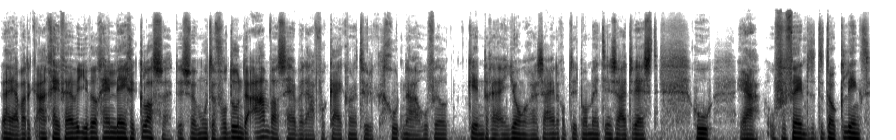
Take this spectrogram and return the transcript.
nou ja, wat ik aangeef, hè, je wil geen lege klassen. Dus we moeten voldoende aanwas hebben. Daarvoor kijken we natuurlijk goed naar hoeveel kinderen en jongeren zijn er op dit moment in Zuidwest. Hoe, ja, hoe vervelend het ook klinkt.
